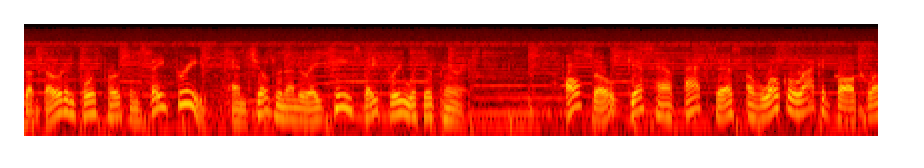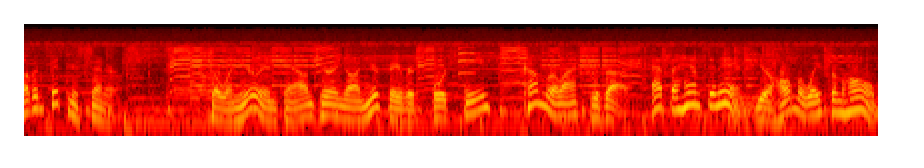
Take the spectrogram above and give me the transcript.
the third and fourth person stay free, and children under 18 stay free with their parents. Also, guests have access of local racquetball club and fitness center. So when you're in town cheering on your favorite sports team, come relax with us at the Hampton Inn, your home away from home,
